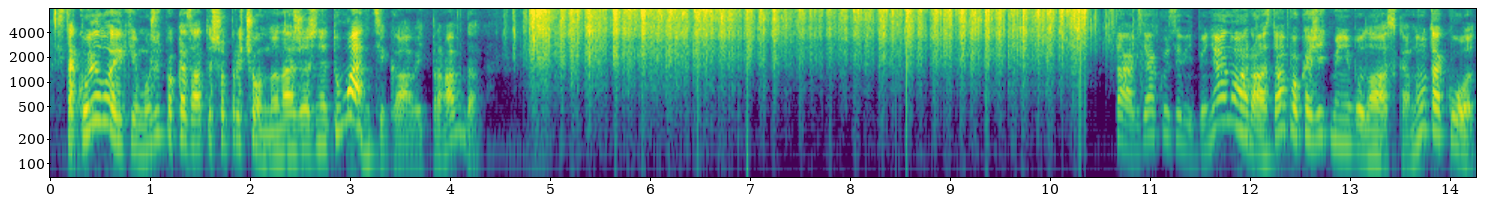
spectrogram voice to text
З такої логіки можуть показати, що при чому. Ну нас же ж не туман цікавить, правда? Так, дякую за відповідь. А, ну гаразд, а покажіть мені, будь ласка. Ну так от.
